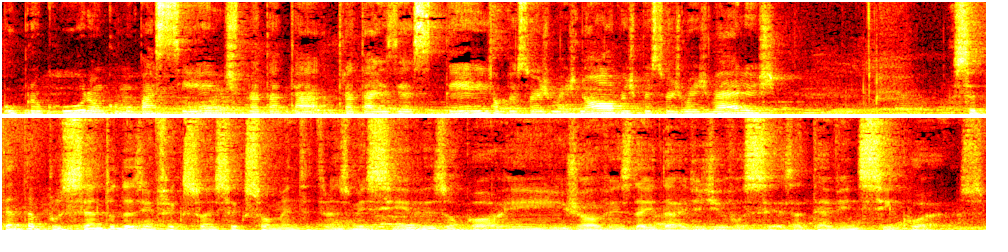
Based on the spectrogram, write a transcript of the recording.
o procuram como paciente para tratar, tratar as ISTs? São pessoas mais novas, pessoas mais velhas? 70% das infecções sexualmente transmissíveis ocorrem em jovens da idade de vocês, até 25 anos.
